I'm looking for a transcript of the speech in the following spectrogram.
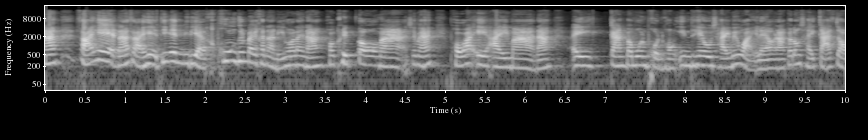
นะสาเหตุนะสาเหตุที่ NVIDIA พุ่งขึ้นไปขนาดนี้เพราะอะไรนะ เพราะคริปโตมาใช่ไหมเพราะว่า AI มานะไอการประมวลผลของ Intel ใช้ไม่ไหวแล้วนะ ก็ต้องใช้การ์ดจอ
